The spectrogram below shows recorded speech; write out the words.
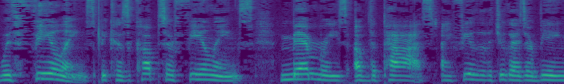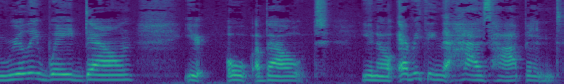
with feelings because cups are feelings, memories of the past. I feel that you guys are being really weighed down you're, oh, about, you know, everything that has happened.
